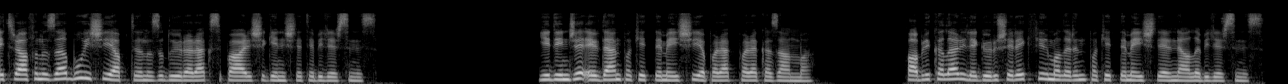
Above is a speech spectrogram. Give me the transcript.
Etrafınıza bu işi yaptığınızı duyurarak siparişi genişletebilirsiniz. 7. Evden paketleme işi yaparak para kazanma. Fabrikalar ile görüşerek firmaların paketleme işlerini alabilirsiniz.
